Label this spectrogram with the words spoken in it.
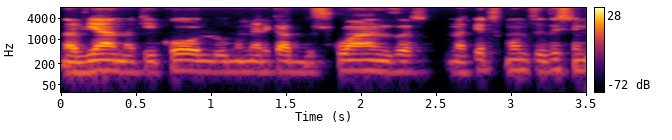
na Viana, Kikolo, no mercado dos Kwanzas, naqueles pontos existem,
